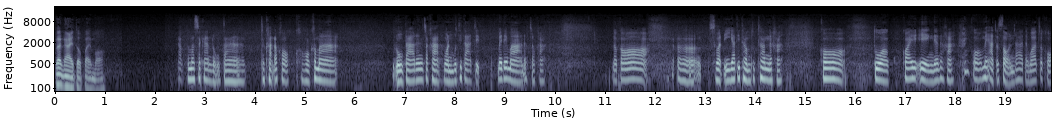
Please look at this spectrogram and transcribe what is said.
แล้วไงต่อไปหมอกับธรรมสการหลวงตาเจ้าค่ะแล้วขอขอขมาหลวงตาด้วยนะเจ้าค่ะวันบุธิตาจิตไม่ได้มานะเจ้าค่ะแล้วก็สวัสดีญาติธรรมทุกท่านนะคะ ก็ตัว ก้อยเองเนี่ยนะคะ ก็ไม่อาจจะสอนได้ แต่ว่าจะขอ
